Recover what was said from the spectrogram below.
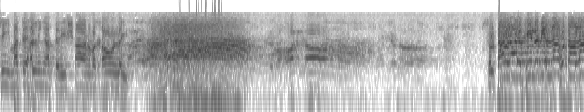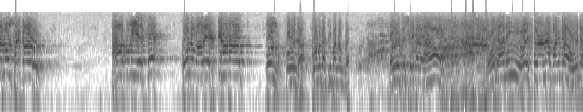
سی؟ میں تے ہلیاں تیری شان وکھاؤ لئی۔ سلطان العارفین رضی اللہ تعالیٰ نو سرکار۔ آپ بھی ایسے کن والے اختیارات، کن؟ ہو جا۔ کن کا کی مطلب من ہوتا بولو تو صحیح لگ رہا ہو جا نہیں، وہ سلانا بن جا، ہو جا۔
